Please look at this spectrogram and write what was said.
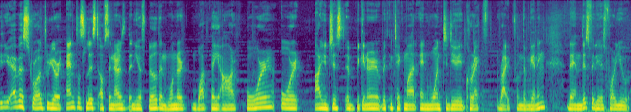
Did you ever scroll through your endless list of scenarios that you have built and wondered what they are for? Or are you just a beginner with Mod and want to do it correct right from the beginning? Then this video is for you.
